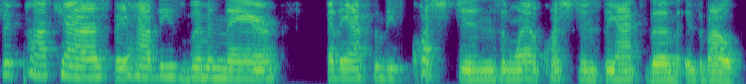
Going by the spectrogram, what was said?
Fit podcast, they have these women there and they ask them these questions. And one of the questions they ask them is about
